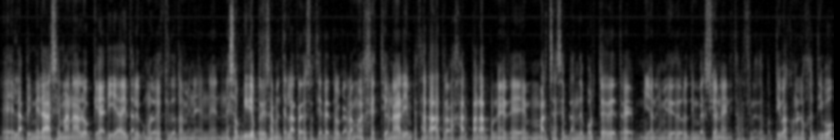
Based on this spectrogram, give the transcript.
eh, la primera semana lo que haría, y tal y como lo he descrito también en, esos vídeos, precisamente en las redes sociales, de lo que hablamos es gestionar y empezar a trabajar para poner en marcha ese plan deporte de 3 millones y medio de euros de inversión en instalaciones deportivas con el objetivo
